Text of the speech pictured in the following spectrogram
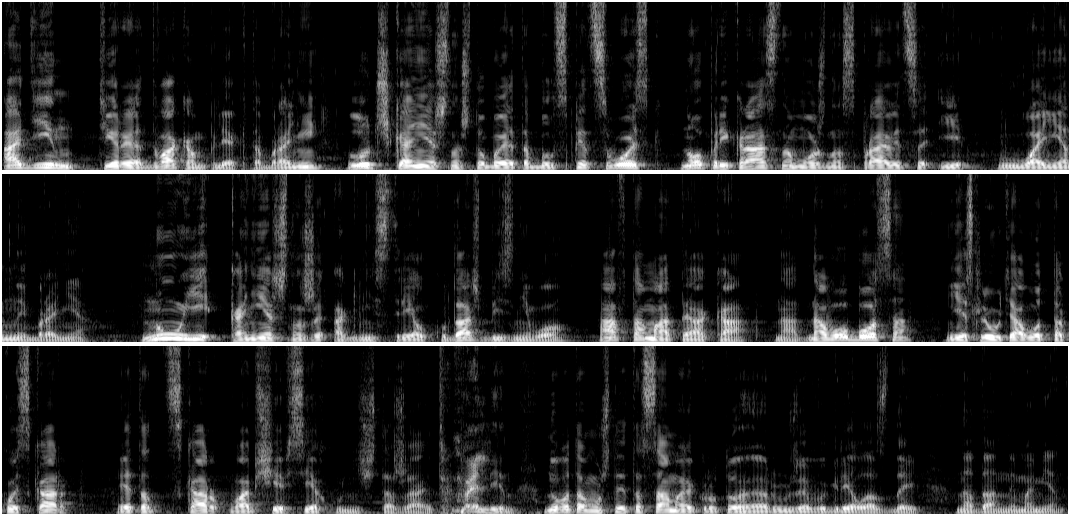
1-2 комплекта брони. Лучше, конечно, чтобы это был спецвойск, но прекрасно можно справиться и в военной броне. Ну и, конечно же, огнестрел, куда ж без него. Автоматы АК на одного босса. Если у тебя вот такой скар, этот скар вообще всех уничтожает. Блин, ну потому что это самое крутое оружие в игре Last Day на данный момент.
